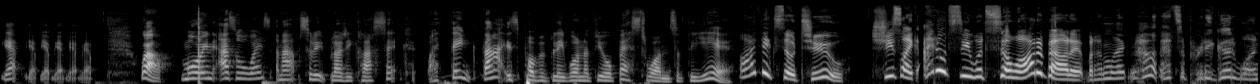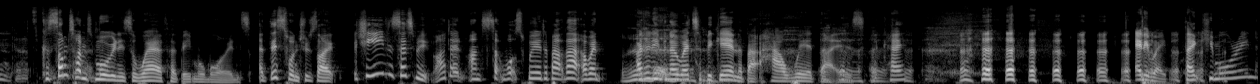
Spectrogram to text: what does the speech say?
Yep, yep, yep, yep, yep, yep. Well, Maureen, as always, an absolute bloody classic. I think that is probably one of your best ones of the year. I think so too she's like, I don't see what's so odd about it. But I'm like, no, that's a pretty good one. That's because sometimes good. Maureen is aware of her being more Maureen's. At this one, she was like, she even said to me, I don't understand what's weird about that. I went, I don't even know where to begin about how weird that is. Okay. anyway, thank you, Maureen.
